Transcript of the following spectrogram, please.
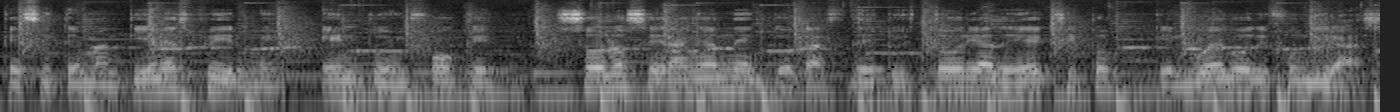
que si te mantienes firme en tu enfoque, solo serán anécdotas de tu historia de éxito que luego difundirás.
